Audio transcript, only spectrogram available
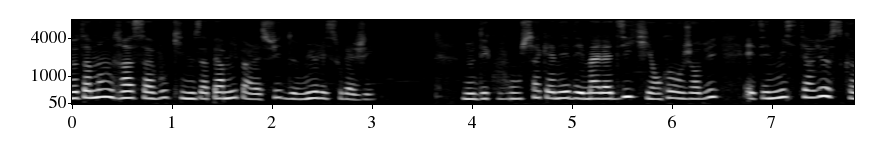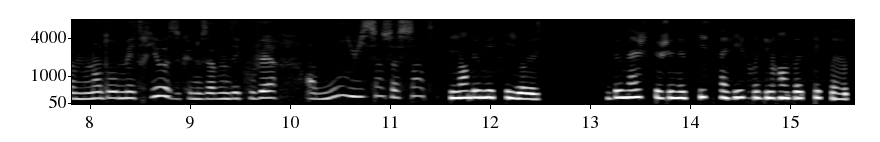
notamment grâce à vous qui nous a permis par la suite de mieux les soulager. Nous découvrons chaque année des maladies qui encore aujourd'hui étaient mystérieuses comme l'endométriose que nous avons découvert en 1860. L'endométriose. Dommage que je ne puisse pas vivre durant votre époque.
